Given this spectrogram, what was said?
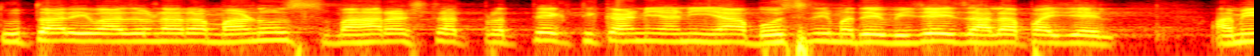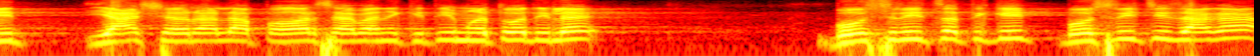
तुतारी वाजवणारा माणूस महाराष्ट्रात प्रत्येक ठिकाणी आणि या भोसरीमध्ये विजयी झाला पाहिजे. आम्ही या शहराला पवार साहेबांनी किती महत्त्व दिलंय? भोसरीचं तिकीट भोसरीची जागा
